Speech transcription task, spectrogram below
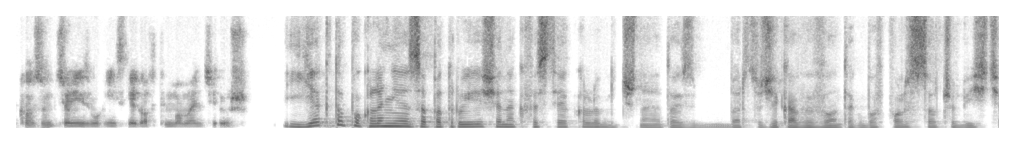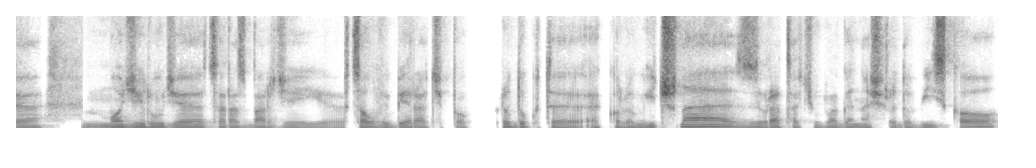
konsumpcjonizmu chińskiego w tym momencie już. Jak to pokolenie zapatruje się na kwestie ekologiczne? To jest bardzo ciekawy wątek, bo w Polsce oczywiście młodzi ludzie coraz bardziej chcą wybierać produkty ekologiczne, zwracać uwagę na środowisko,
